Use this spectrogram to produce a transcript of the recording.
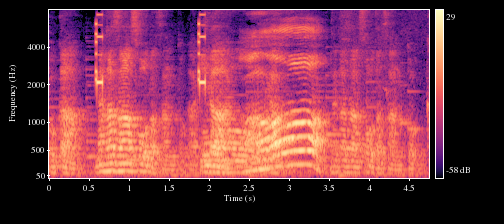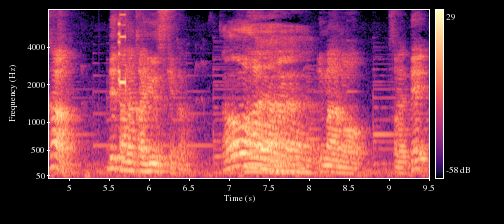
とか、中澤壮太さんとか、伊賀ああ中澤壮太さんとか、で、田中裕介君。ああはいはいはい今、あの、そうやって、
